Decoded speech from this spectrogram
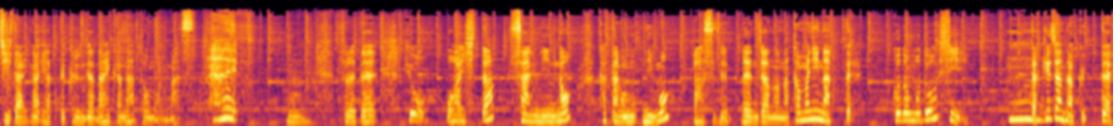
時代がやってくるんじゃないかなと思います。はい、うん、それで今日お会いした3人の方にもアースレンジャーの仲間になって子供同士だけじゃなくって、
